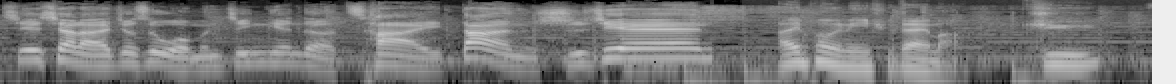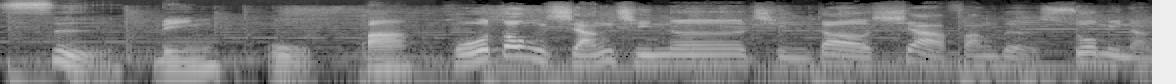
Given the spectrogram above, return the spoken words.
接下来就是我们今天的彩蛋时间，iPhone 领取代码 G 四零五八，活动详情呢，请到下方的说明栏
